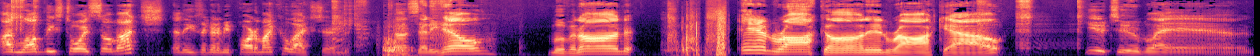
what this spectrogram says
I love these toys so much, and these are going to be part of my collection. That's Hill. Moving on. And rock on and rock out. YouTube land.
